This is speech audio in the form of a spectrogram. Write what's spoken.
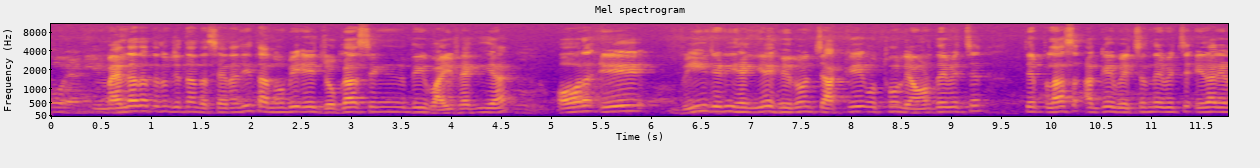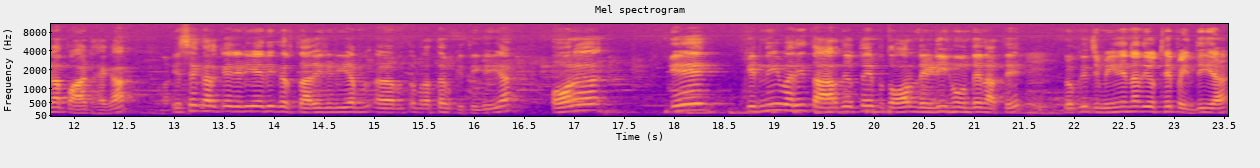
ਹੋ ਰਿਹਾ ਜੀ ਮਹਿਲਾ ਦਾ ਤੈਨੂੰ ਜਿੱਦਾਂ ਦੱਸਿਆ ਨਾ ਜੀ ਤੁਹਾਨੂੰ ਵੀ ਇਹ ਜੋਗਾ ਸਿੰਘ ਦੀ ਵਾਈਫ ਹੈਗੀ ਆ ਔਰ ਇਹ ਵੀ ਜਿਹੜੀ ਹੈਗੀ ਹੈ ਹੀਰੋਇਨ ਚੱਕ ਕੇ ਉੱਥੋਂ ਲਿਆਉਣ ਦੇ ਵਿੱਚ ਤੇ ਪਲੱਸ ਅੱਗੇ ਵੇਚਣ ਦੇ ਵਿੱਚ ਇਹਦਾ ਜਿਹੜਾ ਪਾਰਟ ਹੈਗਾ ਇਸੇ ਕਰਕੇ ਜਿਹੜੀ ਇਹਦੀ ਗ੍ਰਿਫਤਾਰੀ ਜਿਹੜੀ ਆ ਮੁਰੱਤਬ ਕੀਤੀ ਗਈ ਆ ਔਰ ਇਹ ਕਿੰਨੀ ਵਾਰੀ ਤਾਰ ਦੇ ਉੱਤੇ ਬਤੌਰ ਲੇਡੀ ਹੋਣ ਦੇ ਨਾਤੇ ਕਿਉਂਕਿ ਜ਼ਮੀਨ ਇਹਨਾਂ ਦੀ ਉੱਥੇ ਪੈਂਦੀ ਆ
